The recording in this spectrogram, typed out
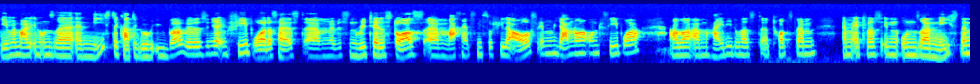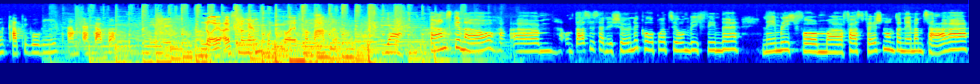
gehen wir mal in unsere äh, nächste Kategorie über. Wir sind ja im Februar, das heißt, ähm, wir wissen, Retail Stores ähm, machen jetzt nicht so viele auf im Januar und Februar. Aber ähm, Heidi, du hast äh, trotzdem etwas in unserer nächsten Kategorie ergattert, nämlich Neueröffnungen und neue Formate. Ja, ganz genau. und das ist eine schöne Kooperation, wie ich finde, nämlich vom äh, Fast Fashion Unternehmen Zara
